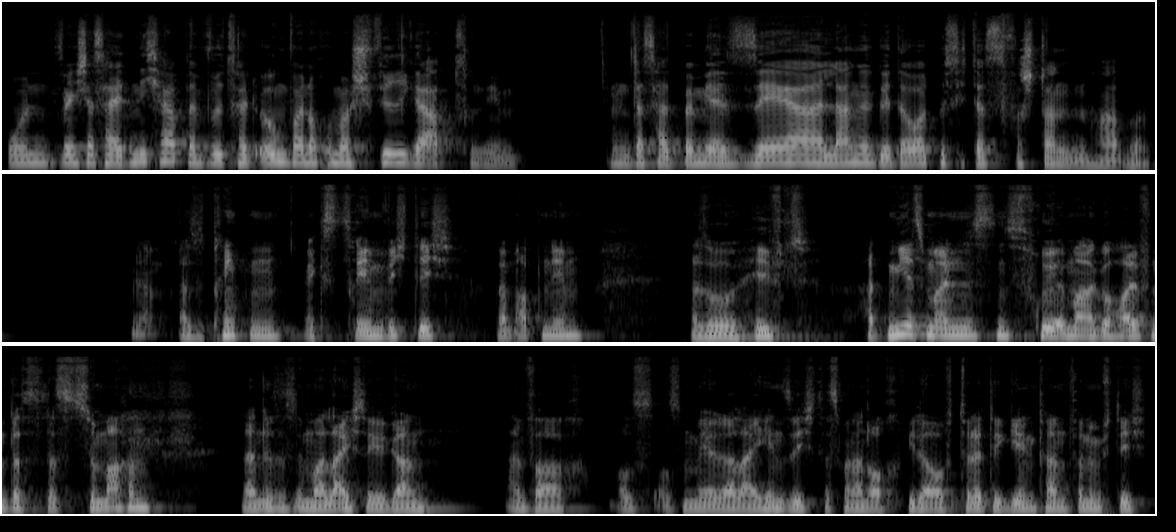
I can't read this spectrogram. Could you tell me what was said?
Und wenn ich das halt nicht habe, dann wird es halt irgendwann auch immer schwieriger abzunehmen. Und das hat bei mir sehr lange gedauert, bis ich das verstanden habe. Ja, also trinken extrem wichtig beim Abnehmen. Also hilft, hat mir jetzt mindestens früher immer geholfen, das, das zu machen. Dann ist es immer leichter gegangen. Einfach aus, aus mehrerlei Hinsicht, dass man dann auch wieder auf Toilette gehen kann, vernünftig.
